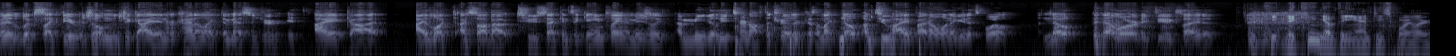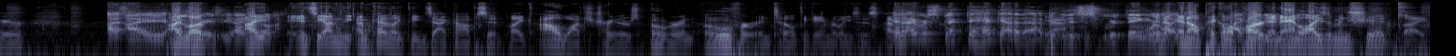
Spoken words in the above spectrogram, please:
but it looks like the original Ninja Gaiden or kind of like the Messenger. It. I got. I looked. I saw about two seconds of gameplay and immediately immediately turned off the trailer because I'm like, nope, I'm too hype. I don't want to get it spoiled. Nope, I'm already too excited. The, ki- the king of the anti spoiler here. I. I. I love- Crazy. I. I and see, I'm the I'm kind of like the exact opposite. Like I'll watch trailers over and over until the game releases. and I respect the heck out of that. Yeah. But it's this weird thing where and, like. and I'll pick them apart and analyze them and shit. Like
